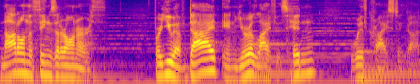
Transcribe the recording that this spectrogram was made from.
not on the things that are on earth. For you have died, and your life is hidden with Christ in God.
